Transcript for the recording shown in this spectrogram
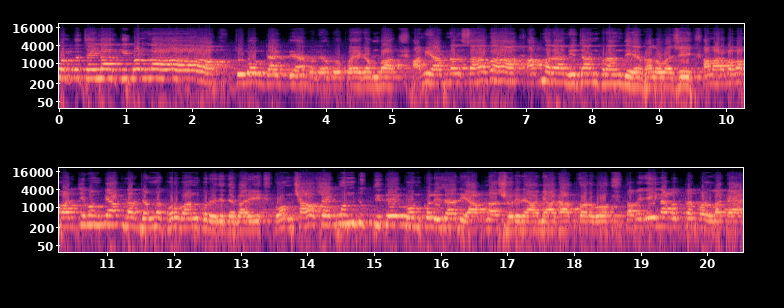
করতে চাইলা আর কি করলা? যুবক ডাক দেয়া বলে, ওগো পয়গম্বর, আমি আপনার সাহাবা, আপনারা আমি জান প্রাণ দিয়ে ভালোবাসি। আমার বাবা মার জীবনকে আপনার জন্য কোরবান করে দিতে পারি। কোন সাহসে, কোন যুক্তিতে, কোন কলিজা দিয়ে আপনার শরীরে আমি আঘাত করব? তবে এই নাটকটা করলা কেন?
